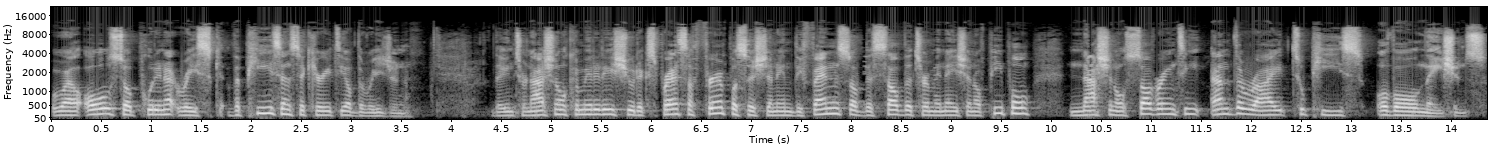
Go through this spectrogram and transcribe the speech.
while also putting at risk the peace and security of the region. The international community should express a firm position in defense of the self determination of people, national sovereignty, and the right to peace of all nations.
